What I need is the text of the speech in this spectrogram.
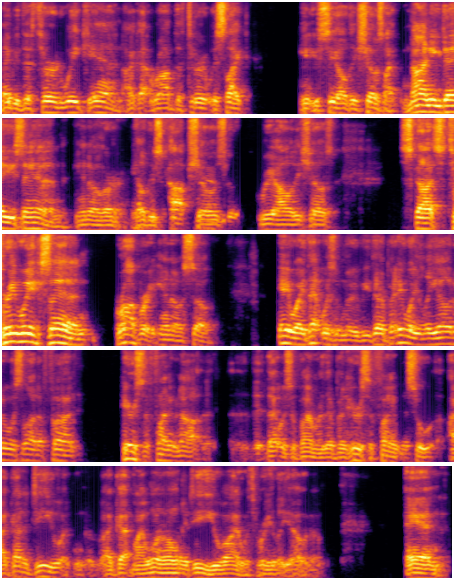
maybe the third weekend, I got robbed the third. It's like you, you see all these shows like 90 Days In, you know, or you know, these cop shows or reality shows. Scott's three weeks in, robbery, you know. So anyway, that was a movie there. But anyway, Liotta was a lot of fun. Here's the funny now that was a bummer there, but here's the funny. One. So I got a DUI, I got my one and only DUI with Ray Liotta. And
